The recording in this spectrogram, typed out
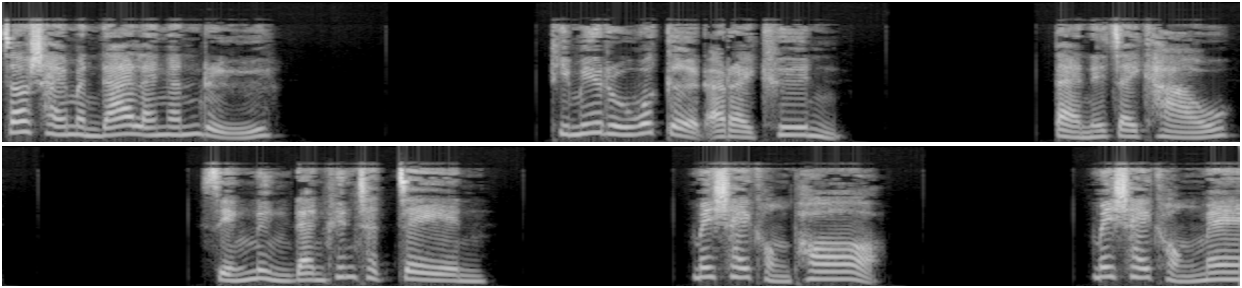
เจ้าใช้มันได้แล้วงั้นหรือ ที่ไม่รู้ว่าเกิดอะไรขึ้น แต่ในใจเขา เสียงหนึ่งดังขึ้นชัดเจน ไม่ใช่ของพ่อ ไม่ใช่ของแม่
